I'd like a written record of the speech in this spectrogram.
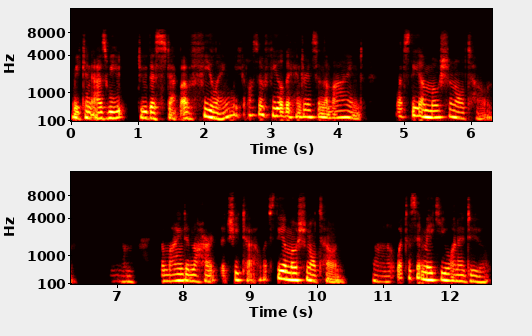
We can, as we do this step of feeling, we can also feel the hindrance in the mind. What's the emotional tone? Um, the mind and the heart, the chitta. What's the emotional tone? Uh, what does it make you want to do?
